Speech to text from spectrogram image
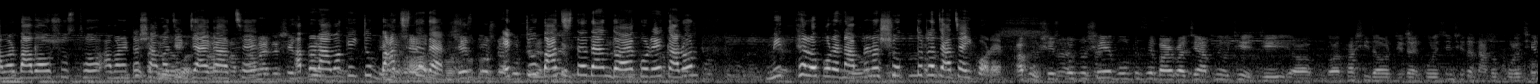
আমার বাবা অসুস্থ আমার একটা সামাজিক জায়গা আছে। আপনারা আমাকে একটু বাঁচতে দেন একটু বাঁচতে দেন দয়া করে কারণ মিথ্যের ওপরে না আপনারা সত্যটা যাচাই করেন। আপু শেষ প্রশ্ন সে বলতেছে বারবার যে আপনি ওই যে যে ফাঁসি দেওয়ার যেটা করেছেন সেটা নাটক করেছেন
